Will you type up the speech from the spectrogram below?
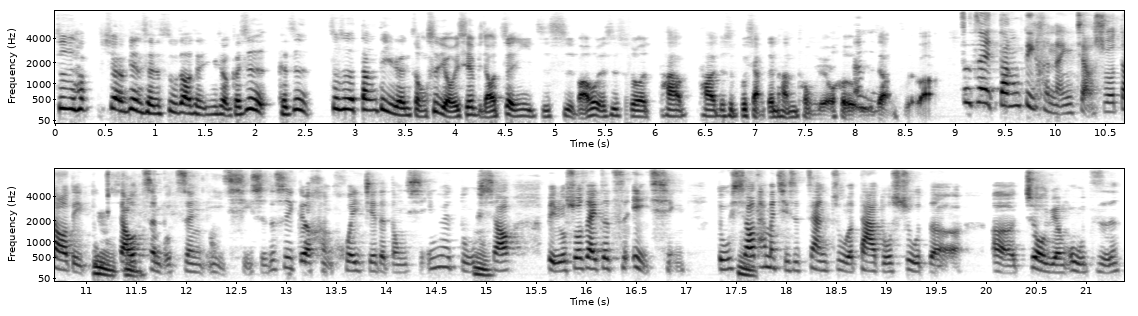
就是他虽然变成塑造成英雄，可是可是就是当地人总是有一些比较正义之事吧，或者是说他他就是不想跟他们同流合污这样子吧。这在当地很难讲，说到底毒枭正不正义？嗯、其实这是一个很灰阶的东西，因为毒枭，嗯、比如说在这次疫情，毒枭他们其实赞助了大多数的呃救援物资，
